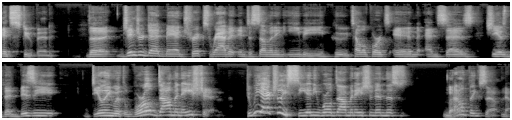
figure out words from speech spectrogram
It's stupid. The ginger dead man tricks Rabbit into summoning Evie, who teleports in and says she has been busy dealing with world domination. Do we actually see any world domination in this? No. I don't think so. No.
